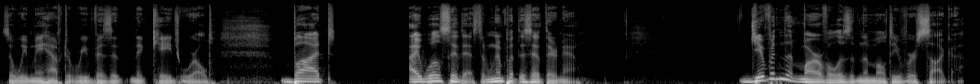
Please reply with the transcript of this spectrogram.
So we may have to revisit Nic Cage world. But I will say this I'm going to put this out there now. Given that Marvel is in the multiverse saga,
